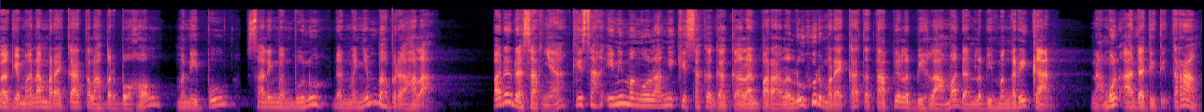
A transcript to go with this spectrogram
bagaimana mereka telah berbohong, menipu, saling membunuh, dan menyembah berhala. Pada dasarnya, kisah ini mengulangi kisah kegagalan para leluhur mereka tetapi lebih lama dan lebih mengerikan. Namun ada titik terang,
